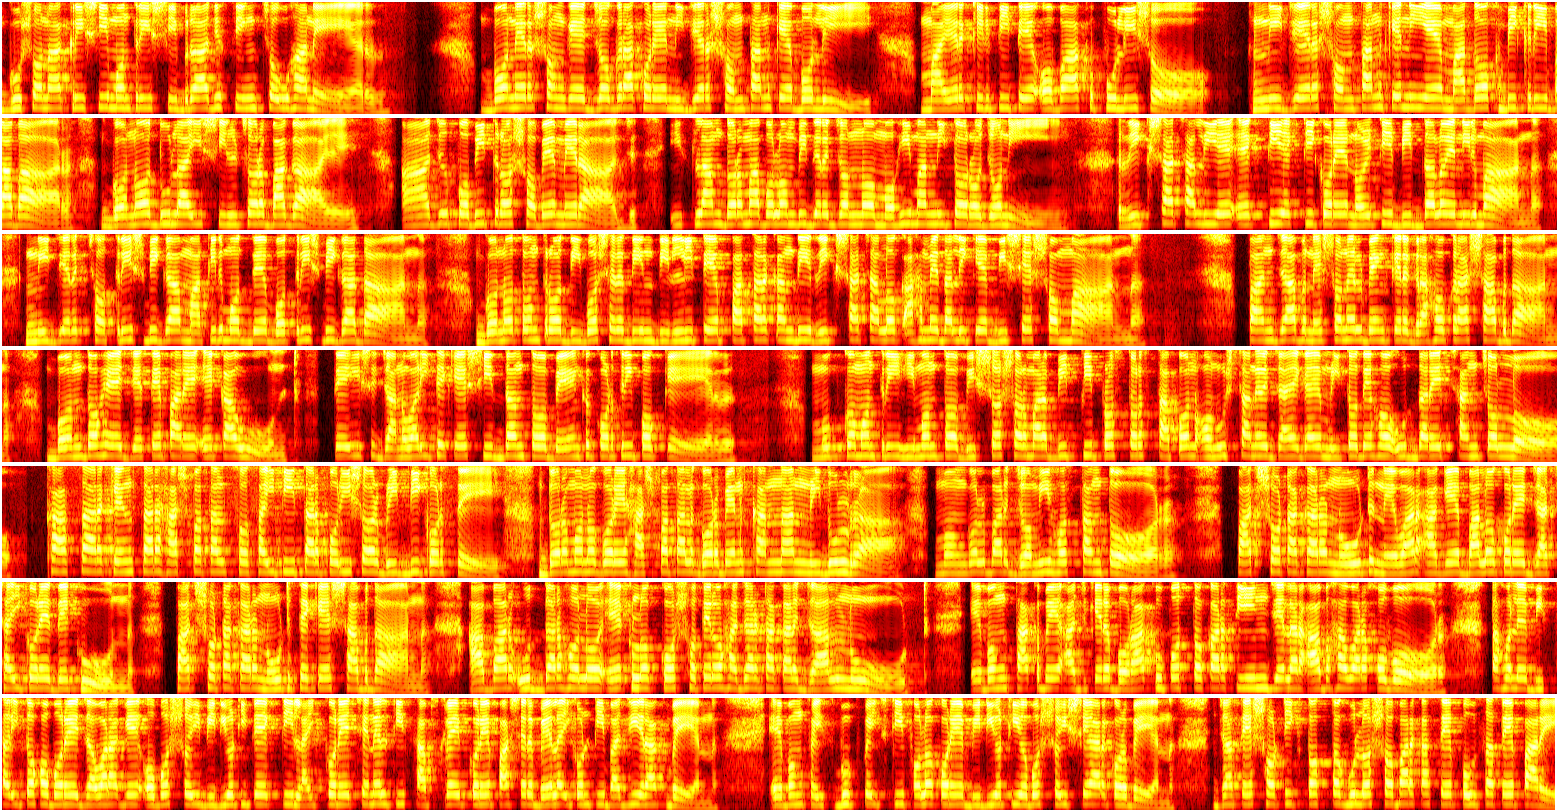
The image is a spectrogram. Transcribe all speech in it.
ঘোষণা কৃষিমন্ত্রী শিবরাজ সিং চৌহানের। বনের সঙ্গে ঝগড়া করে নিজের সন্তানকে বলি। মায়ের কীর্তিতে অবাক পুলিশও। নিজের সন্তানকে নিয়ে মাদক বিক্রি বাবার গণদুলাই শিলচর বাগায়। আজ পবিত্র শবে মেরাজ, ইসলাম ধর্মাবলম্বীদের জন্য মহিমান্বিত রজনী। রিক্সা চালিয়ে একটি একটি করে নয়টি বিদ্যালয় নির্মাণ। নিজের ছত্রিশ বিঘা মাটির মধ্যে বত্রিশ বিঘা দান। গণতন্ত্র দিবসের দিন দিল্লিতে পাতারকান্দি রিক্সা চালক আহমেদ আলীকে বিশেষ সম্মান। পাঞ্জাব ন্যাশনাল ব্যাংকের গ্রাহকরা সাবধান। বন্ধ হয়ে যেতে পারে অ্যাকাউন্ট। তেইশ জানুয়ারি থেকে সিদ্ধান্ত ব্যাংক কর্তৃপক্ষের। মুখ্যমন্ত্রী হিমন্ত বিশ্ব শর্মার ভিত্তিপ্রস্তর স্থাপন অনুষ্ঠানের জায়গায় মৃতদেহ উদ্ধারে চাঞ্চল্য। কাসার ক্যান্সার হাসপাতাল সোসাইটি তার পরিসর বৃদ্ধি করছে। ধর্মনগরে হাসপাতাল গড়বেন কান্নান মৃদুলরা। মঙ্গলবার জমি হস্তান্তর। পাঁচশো টাকার নোট নেওয়ার আগে ভালো করে যাচাই করে দেখুন। পাঁচশো টাকার নোট থেকে সাবধান। আবার উদ্ধার হলো এক লক্ষ সতেরো হাজার টাকার জাল নোট। এবং থাকবে আজকের বরাক উপত্যকার তিন জেলার আবহাওয়ার খবর। তাহলে বিস্তারিত খবরে যাওয়ার আগে অবশ্যই ভিডিওটিতে একটি লাইক করে চ্যানেলটি সাবস্ক্রাইব করে পাশের বেল আইকনটি বাজিয়ে রাখবেন। এবং ফেসবুক পেজটি ফলো করে ভিডিওটি অবশ্যই শেয়ার করবেন। যাতে সঠিক তথ্যগুলো সবার কাছে পৌঁছাতে পারে।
